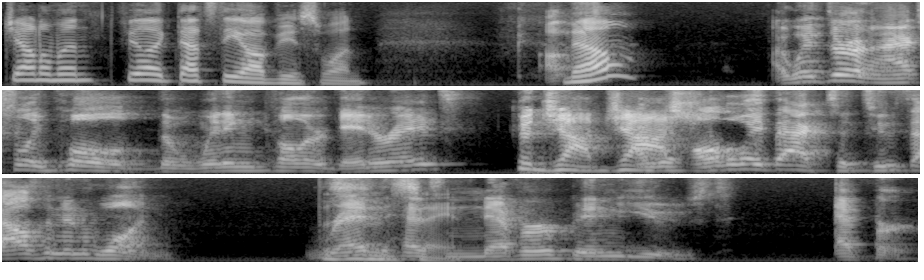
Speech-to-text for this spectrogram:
gentlemen? feel like that's the obvious one. Uh, No? I went through and I actually pulled the winning color Gatorades. Good job, I Josh. all the way back to 2001. This Red has never been used ever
